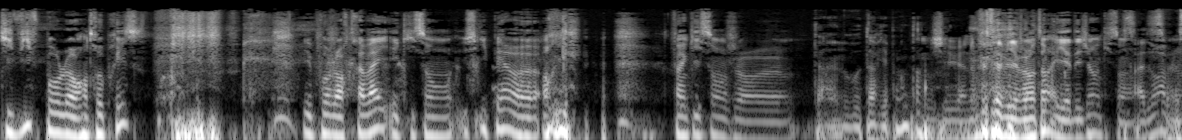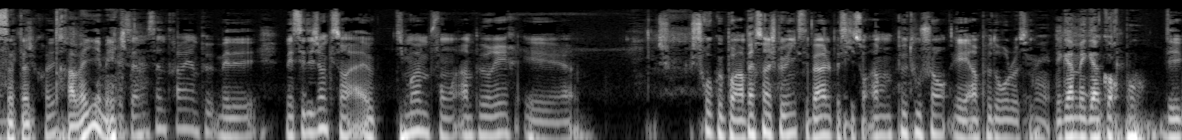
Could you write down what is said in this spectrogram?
qui vivent pour leur entreprise et pour leur travail et qui sont hyper euh. Enfin, qui sont genre. T'as un nouveau taf il y a pas longtemps. J'ai eu un nouveau avis il y a pas longtemps et il y a des gens qui sont Ça- adorables. Ça t'a travaillé, mec. Ça, ça me travaille un peu, mais mais c'est des gens qui sont euh, qui moi me font un peu rire et euh, je, je trouve que pour un personnage comique c'est pas mal parce qu'ils sont un peu touchants et un peu drôles aussi. Ouais, Des gars méga corpo. Des et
